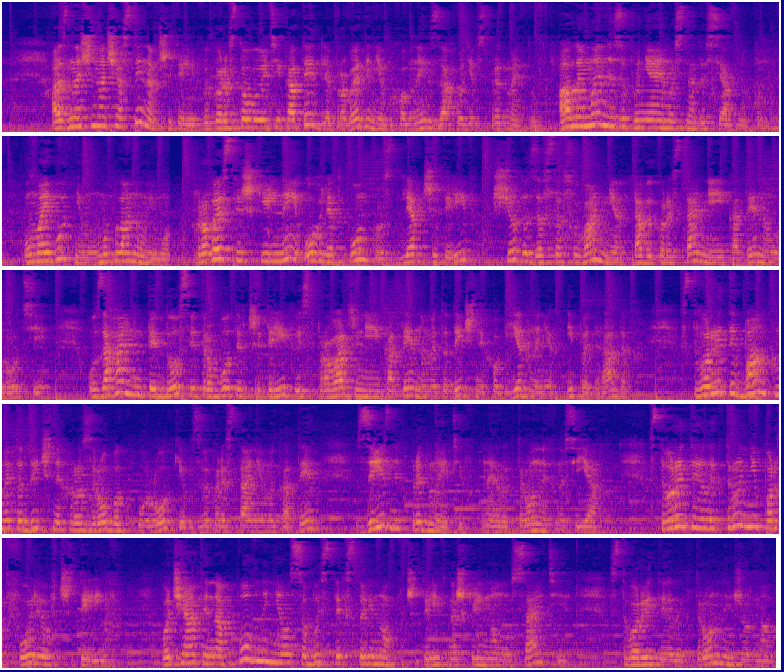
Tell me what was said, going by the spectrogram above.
А значна частина вчителів використовують ІКТ для проведення виховних заходів з предмету. Але ми не зупиняємось на досягнутому. У майбутньому ми плануємо провести шкільний огляд-конкурс для вчителів щодо застосування та використання ІКТ на уроці, узагальнити досвід роботи вчителів із впровадження ІКТ на методичних об'єднаннях і педрадах, створити банк методичних розробок уроків з використанням ІКТ з різних предметів на електронних носіях, створити електронні портфоліо вчителів, почати наповнення особистих сторінок вчителів на шкільному сайті, створити електронний журнал.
